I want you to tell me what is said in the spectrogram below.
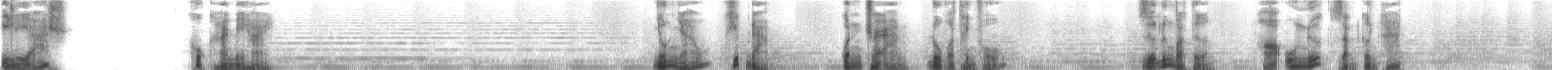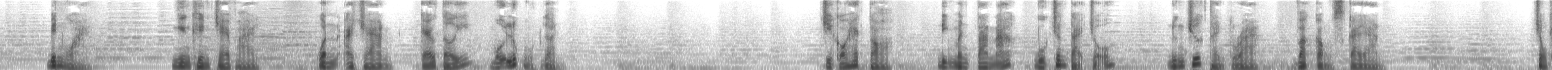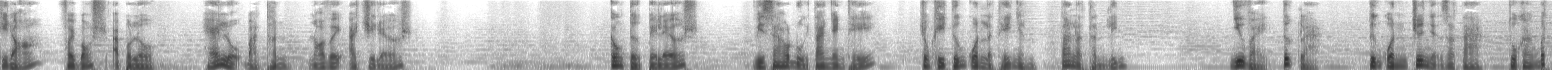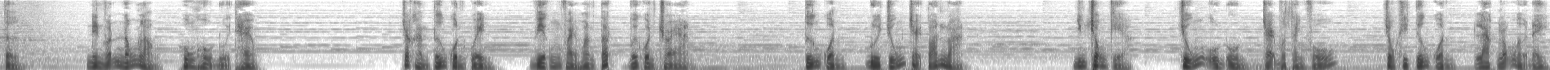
Ilias. Khúc 22 Nhốn nháo, khiếp đảm Quân Troyan đổ vào thành phố. Dựa đứng vào tường Họ uống nước dần cơn khát. Bên ngoài Nghiêng khiên che vai Quân Achan kéo tới mỗi lúc một gần. Chỉ có Hector Định mệnh tan ác buộc chân tại chỗ Đứng trước thành Tura Và cổng Skyan trong khi đó, Phoebus Apollo hé lộ bản thân nói với Achilles Công tử Peleus, Vì sao đuổi ta nhanh thế? Trong khi tướng quân là thế nhân, Ta là thần linh. Như vậy, tức là Tướng quân chưa nhận ra ta, thuộc hàng bất tử, Nên vẫn nóng lòng, hung hồ đuổi theo. Chắc hẳn tướng quân quên, Việc phải hoàn tất với quân Troyan Tướng quân đuổi chúng chạy toán loạn. Nhưng trong kìa, Chúng ùn ùn chạy vào thành phố. Trong khi tướng quân lạc lõng ở đây,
